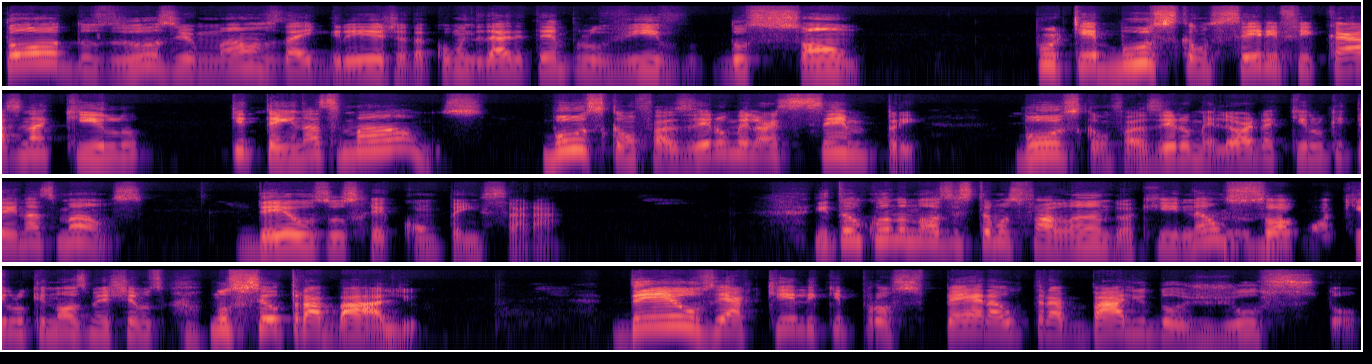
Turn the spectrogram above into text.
todos os irmãos da igreja, da comunidade Templo Vivo, do som, porque buscam ser eficazes naquilo que tem nas mãos. Buscam fazer o melhor sempre. Buscam fazer o melhor daquilo que tem nas mãos. Deus os recompensará. Então, quando nós estamos falando aqui, não só com aquilo que nós mexemos no seu trabalho, Deus é aquele que prospera o trabalho do justo.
